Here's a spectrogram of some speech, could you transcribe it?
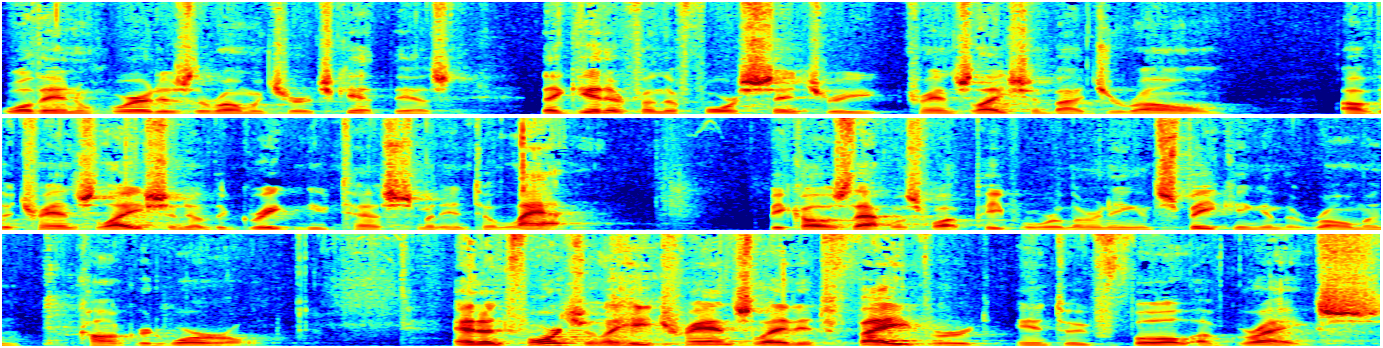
Well, then, where does the Roman Church get this? They get it from the fourth century translation by Jerome of the translation of the Greek New Testament into Latin, because that was what people were learning and speaking in the Roman conquered world. And unfortunately, he translated favored into full of grace.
